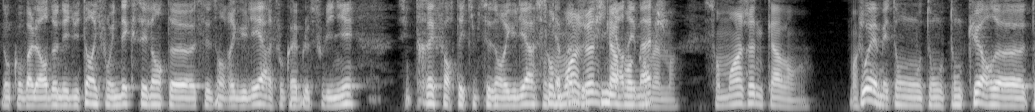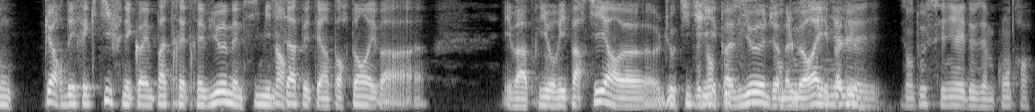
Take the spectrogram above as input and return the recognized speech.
donc on va leur donner du temps. Ils font une excellente euh, saison régulière. Il faut quand même le souligner. C'est une très forte équipe saison régulière. Ils sont, sont moins de jeunes finir qu'avant des matchs. même. Ils sont moins jeunes qu'avant. Moi, Ouais, mais ton ton ton cœur de- ton cœur d'effectif n'est quand même pas très très vieux, même si Millsap était important et va il va a priori partir. Euh, Jokic Ils il ont est pas vieux, Jamal Murray il est signé pas vieux. Ils ont tous signé les deuxièmes contrats.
